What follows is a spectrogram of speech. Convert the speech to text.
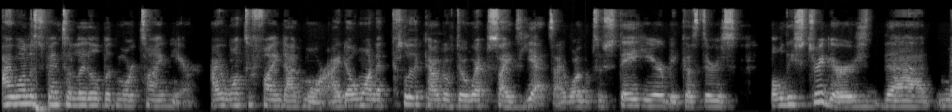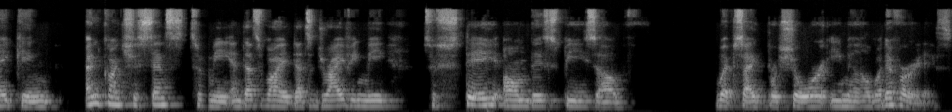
I want to spend a little bit more time here. I want to find out more. I don't want to click out of the website yet. I want to stay here because there's all these triggers that making unconscious sense to me. And that's why that's driving me to stay on this piece of website, brochure, email, whatever it is.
